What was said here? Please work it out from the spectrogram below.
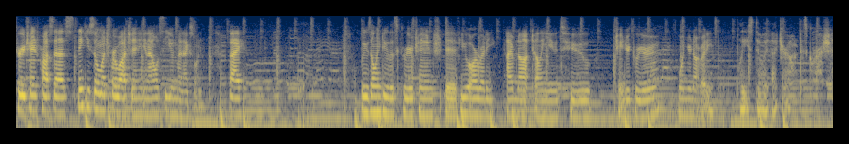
career change process. Thank you so much for watching and I will see you in my next one. Bye. Please only do this career change if you are ready. I'm not telling you to change your career when you're not ready. Please do it at your own discretion.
